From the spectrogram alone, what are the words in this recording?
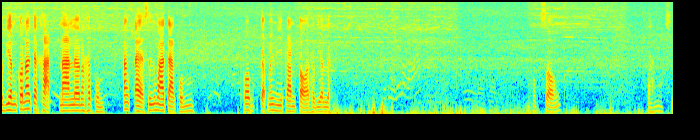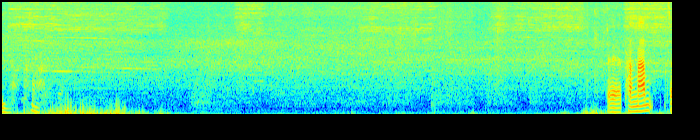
ะเบียนก็น่าจะขาดนานแล้วนะครับ ผมตั้งแต่ซื้อมาจากผม ก็จะไม่มีการต่อทะเบียนเลยหกสองสามหกสี่ห้าแต่ทางน้ำส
